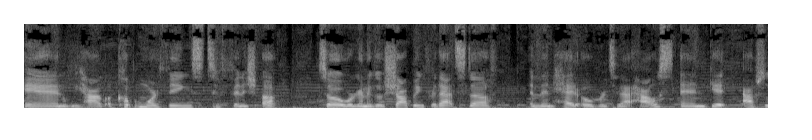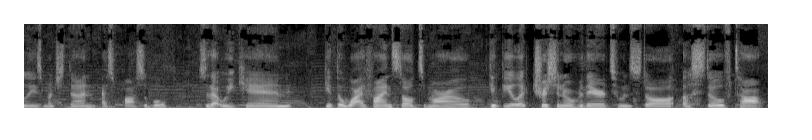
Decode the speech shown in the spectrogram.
and we have a couple more things to finish up. So we're gonna go shopping for that stuff and then head over to that house and get absolutely as much done as possible so that we can get the Wi-Fi installed tomorrow, get the electrician over there to install a stove top,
